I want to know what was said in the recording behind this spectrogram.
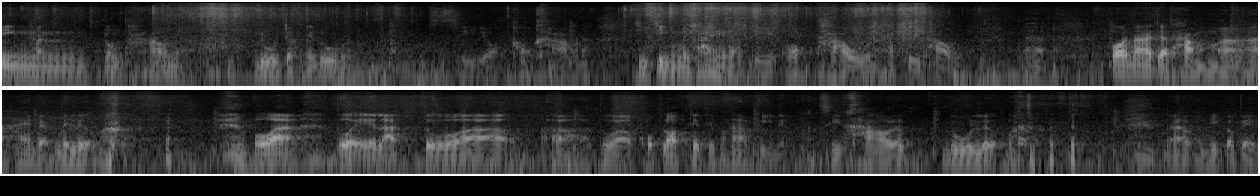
ริงๆมันรองเท้าเนี่ยดูจากในรูปมันมันสีออกขาวๆนะจริง ๆ ไม่ใช่นะสีออกเทานะครับสีเทานะฮะก็น่าจะทำมาให้แบบไม่เลอะมาก เพราะว่าตัวเอรัสตัวเอ่อตัวครบรอบ 75 ปีเนี่ยสีขาวแล้วดูเลอะมากนะครับ อันนี้ก็เป็น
